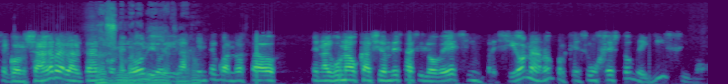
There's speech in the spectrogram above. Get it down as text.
Se consagra el altar con el óleo y la gente cuando ha estado en alguna ocasión de estas y lo ve se impresiona, ¿no? Porque es un gesto bellísimo.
